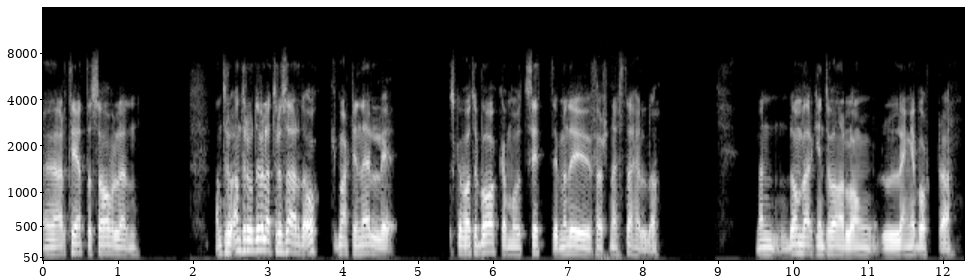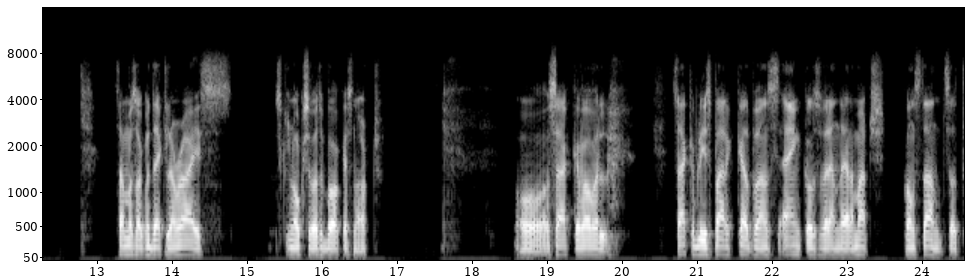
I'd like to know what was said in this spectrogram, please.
eh, Arteta sa väl en... Han, tro, han trodde väl att Trossard och Martinelli ska vara tillbaka mot City, men det är ju först nästa helg då. Men de verkar inte vara någon lång, länge borta. Samma sak med Declan Rice. Skulle nog också vara tillbaka snart. Och Saka var väl... Saka blir sparkad på hans ankles varenda jävla match. Konstant, så att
